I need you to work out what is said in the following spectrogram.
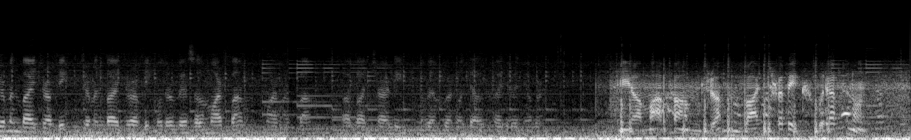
German by traffic, German by traffic, motor vessel, Marfam, Marfam, Papa Charlie, November Hotel, Hydrogen over. Yeah, Markham, German by traffic. Good afternoon.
